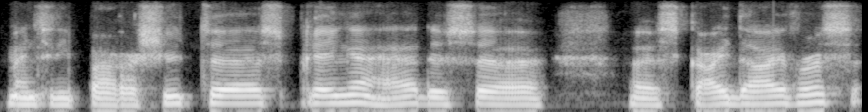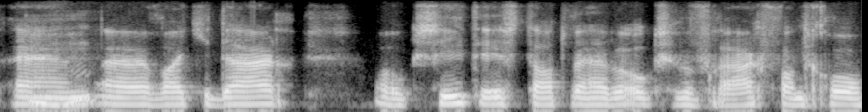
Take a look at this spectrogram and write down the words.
mensen die parachute uh, springen, hè, dus uh, skydivers. En mm -hmm. wat je daar ook ziet, is dat we hebben ook gevraagd van, goh,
